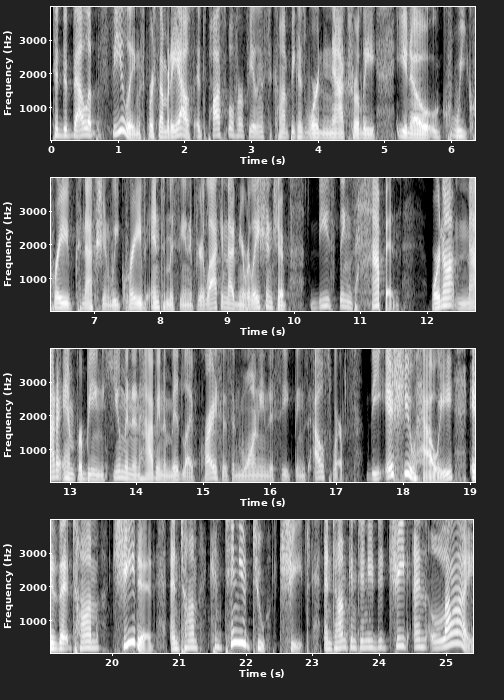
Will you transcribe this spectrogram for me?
to develop feelings for somebody else. It's possible for feelings to come up because we're naturally, you know, we crave connection, we crave intimacy. And if you're lacking that in your relationship, these things happen. We're not mad at him for being human and having a midlife crisis and wanting to seek things elsewhere. The issue, Howie, is that Tom cheated and Tom continued to cheat and Tom continued to cheat and lie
